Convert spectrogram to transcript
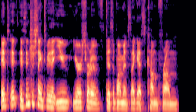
it, it, it's interesting to me that you your sort of disappointments, I guess, come from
